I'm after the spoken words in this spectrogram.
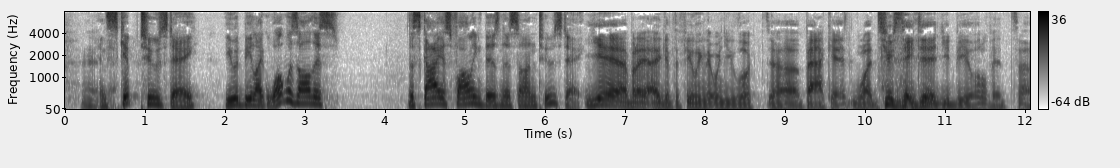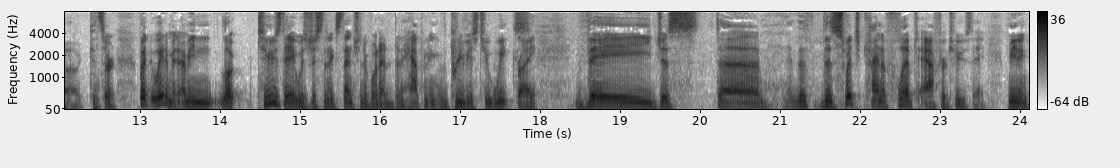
and yeah. skipped Tuesday, you would be like, what was all this the sky is falling business on Tuesday? Yeah, but I, I get the feeling that when you looked uh, back at what Tuesday did, you'd be a little bit uh, concerned. But wait a minute. I mean, look, Tuesday was just an extension of what had been happening the previous two weeks. Right. They just uh, the, the switch kind of flipped after Tuesday, meaning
